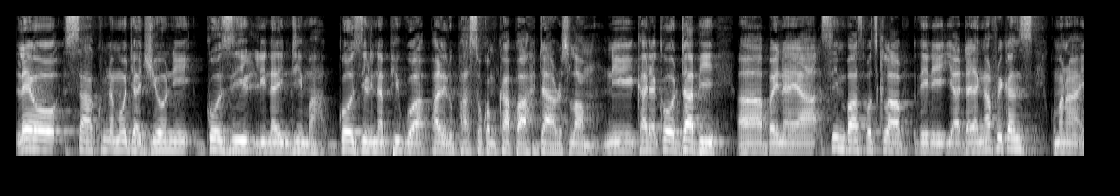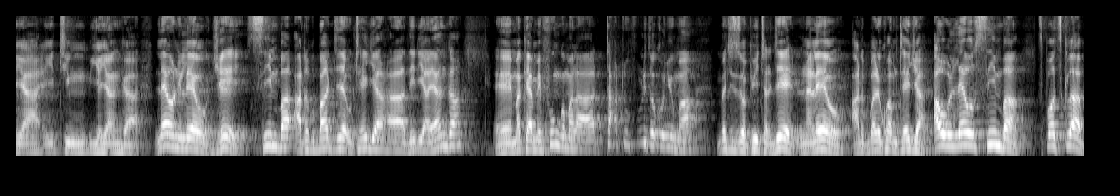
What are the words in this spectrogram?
Leo saa 11 jioni gozi linaindima, gozi linapigwa pale Lupaso kwa Mkapa, Dar es Salaam. Ni Kariakoo Derby uh, baina ya Simba Sports Club dhidi ya The Young Africans kwa maana ya timu ya Yanga. Leo ni leo. Je, Simba atakubali uteja uh, dhidi ya Yanga? E, maki amefungwa mara tatu mfululizo huko nyuma mechi zilizopita. Je, na leo atakubali kuwa mteja au leo Simba Sports Club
